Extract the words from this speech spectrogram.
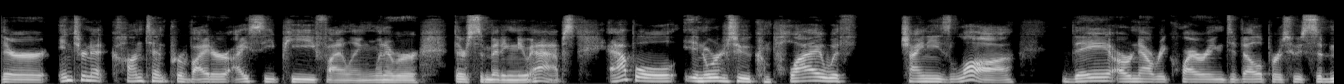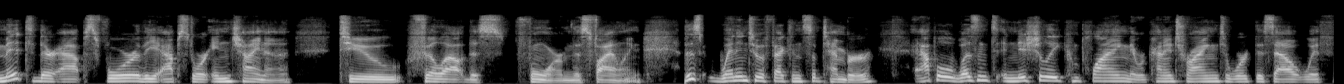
their internet content provider ICP filing whenever they're submitting new apps. Apple, in order to comply with Chinese law, they are now requiring developers who submit their apps for the App Store in China to fill out this form, this filing. This went into effect in September. Apple wasn't initially complying. They were kind of trying to work this out with,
